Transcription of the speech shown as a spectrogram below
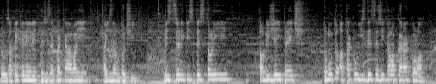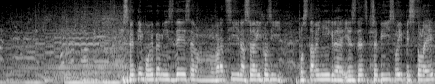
jdou za pikenýry, kteří zaklekávají a jízda útočí. Vystřelí ty z pistolí a odjíždějí pryč. Tomuto ataku jízdy se říkalo karakola. Zpětným pohybem jízdy se vrací na své výchozí postavení, kde jezdec přebíjí svoji pistoli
